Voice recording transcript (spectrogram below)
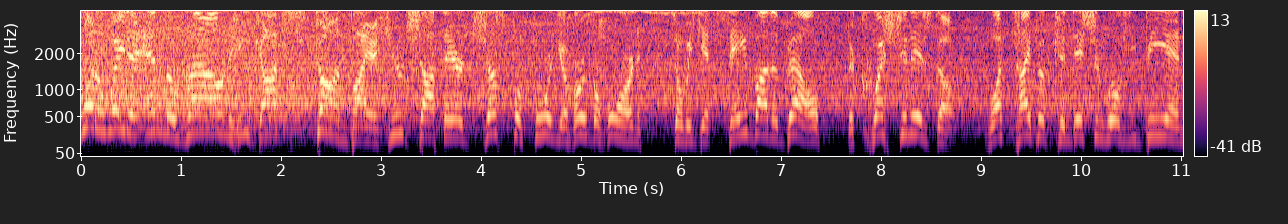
what a way to end the round. He got stunned by a huge shot there just before you heard the horn, so he gets saved by the bell. The question is, though, what type of condition will he be in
